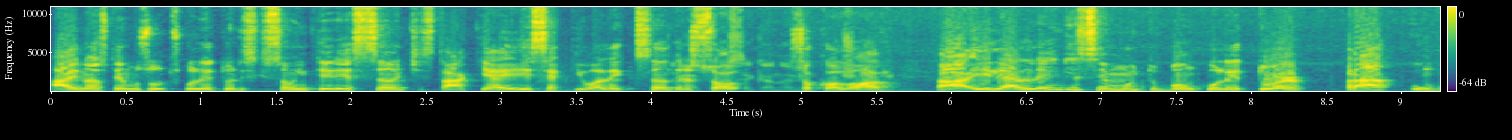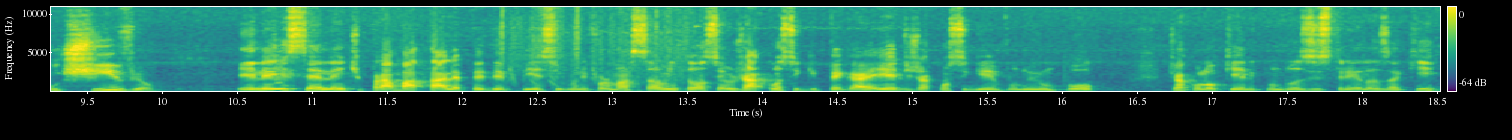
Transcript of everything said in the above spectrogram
Aí nós temos outros coletores que são interessantes, tá? Que é esse aqui, o Alexander so Sokolov, tá? Ele além de ser muito bom coletor para combustível, ele é excelente para batalha PVP, segundo informação. Então assim, eu já consegui pegar ele, já consegui evoluir um pouco. Já coloquei ele com duas estrelas aqui.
